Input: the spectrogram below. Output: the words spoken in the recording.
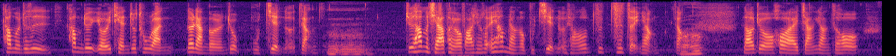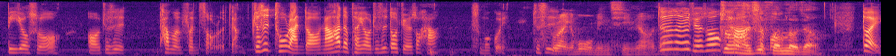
他们就是他们就有一天就突然那两个人就不见了，这样子。嗯嗯嗯。就是他们其他朋友发现说，哎，他们两个不见了，想说这这是怎样这样。然后就后来讲讲之后，B 就说，哦，就是他们分手了，这样，就是突然的哦。然后他的朋友就是都觉得说，哈，什么鬼？就是突然一个莫名其妙。对对对，就觉得说，最后还是分了这样。对，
